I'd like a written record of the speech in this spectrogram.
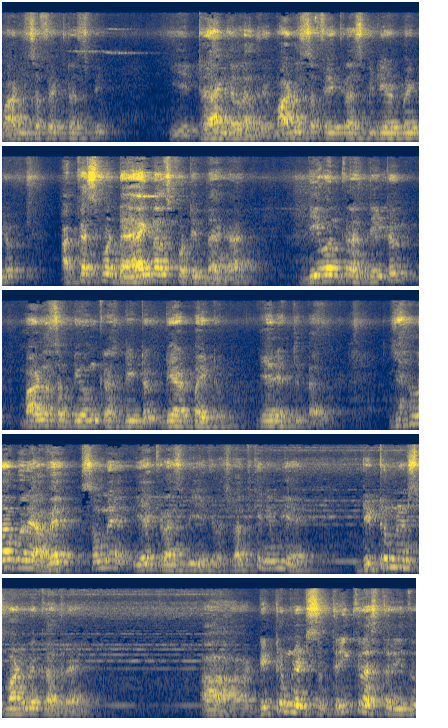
modulus of A cross B ಈ ಟ್ರ್ಯಾಂಗಲ್ ಆದರೆ modulus of A cross B divide by two ಅಕಸ್ಮಾತ್ ಡಯಾಗ್ನಲ್ಸ್ ಕೊಟ್ಟಿದ್ದಾಗ D one cross D two modulus of D one cross D two divide by two A rectifier ಎಲ್ಲ ಬರೀ ಅವೇ ಸುಮ್ಮನೆ A cross B, A cross ಅದಕ್ಕೆ ನಿಮಗೆ ಡಿಟರ್ಮಿನೆಂಟ್ಸ್ ಮಾಡಬೇಕಾದ್ರೆ ಡಿಟರ್ಮಿನೆಂಟ್ಸ್ ತ್ರೀ ಕ್ರಾಸ್ ತರೀದು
